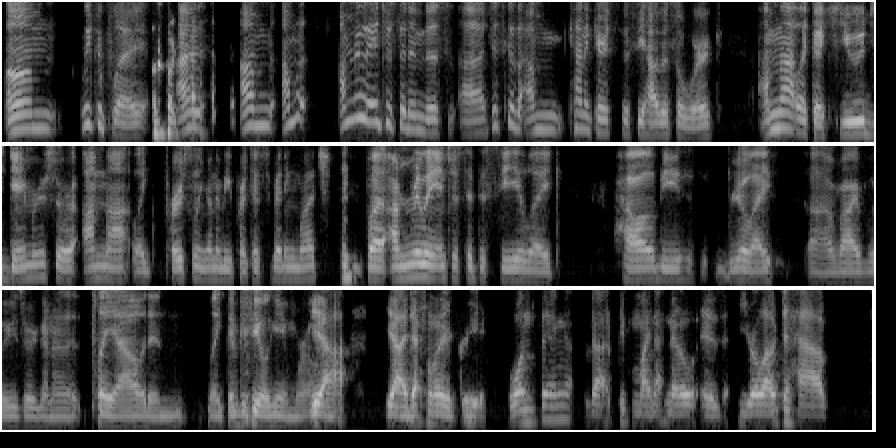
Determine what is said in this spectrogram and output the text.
Um, we could play. Okay. I, I'm, I'm, I'm really interested in this. Uh, just because I'm kind of curious to see how this will work. I'm not like a huge gamer, so I'm not like personally going to be participating much. Mm-hmm. But I'm really interested to see like how these real life uh, rivalries are gonna play out in like the video game world. Yeah, yeah, I definitely agree. One thing that people might not know is you're allowed to have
